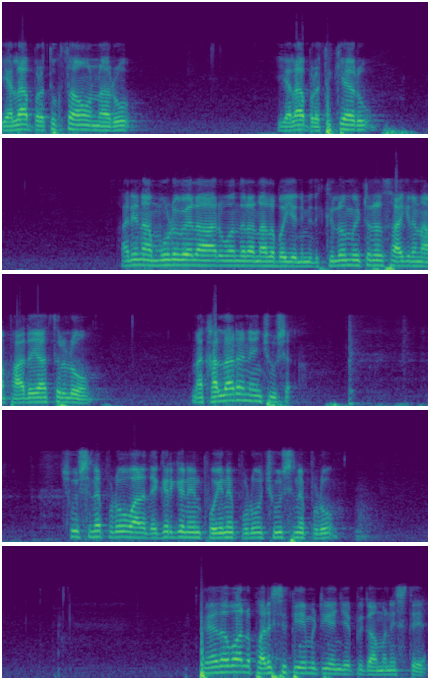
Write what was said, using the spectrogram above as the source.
ఎలా బ్రతుకుతా ఉన్నారు ఎలా బ్రతికారు అని నా మూడు వేల ఆరు వందల నలభై ఎనిమిది కిలోమీటర్లు సాగిన నా పాదయాత్రలో నా కల్లారా నేను చూసా చూసినప్పుడు వాళ్ళ దగ్గరికి నేను పోయినప్పుడు చూసినప్పుడు పేదవాళ్ళ పరిస్థితి ఏమిటి అని చెప్పి గమనిస్తే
